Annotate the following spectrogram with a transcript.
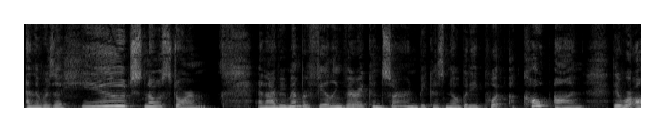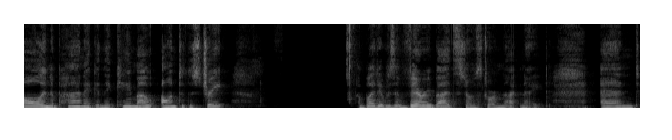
and there was a huge snowstorm. And I remember feeling very concerned because nobody put a coat on. They were all in a panic and they came out onto the street. But it was a very bad snowstorm that night. And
